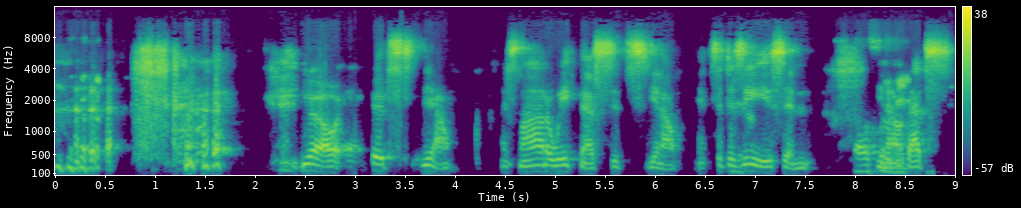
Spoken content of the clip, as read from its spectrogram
you know, it's, you know, it's not a weakness. It's, you know, it's a disease. And, also you know, that's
